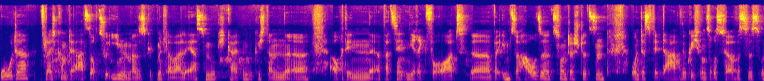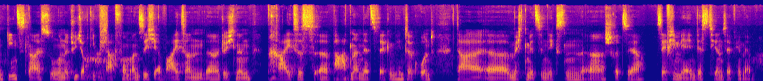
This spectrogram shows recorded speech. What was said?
oder vielleicht kommt der Arzt auch zu ihm. Also es gibt mittlerweile erste Möglichkeiten, wirklich dann äh, auch den äh, Patienten direkt vor Ort äh, bei ihm zu Hause zu unterstützen und dass wir da wirklich unsere Services und Dienstleistungen und natürlich auch die Plattform an sich erweitern äh, durch ein breites äh, Partnernetzwerk im Hintergrund. Da äh, möchten wir jetzt im nächsten äh, Schritt sehr, sehr viel mehr investieren, sehr viel mehr machen.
